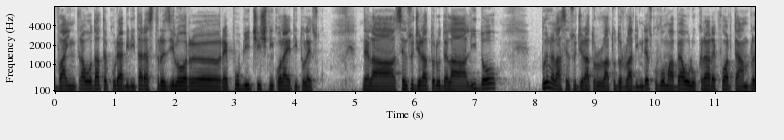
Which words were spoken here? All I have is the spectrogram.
va intra odată cu reabilitarea străzilor uh, Republicii și Nicolae Titulescu. De la sensul giratoriu de la Lido până la sensul giratorului la Tudor Vladimirescu vom avea o lucrare foarte amplă,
